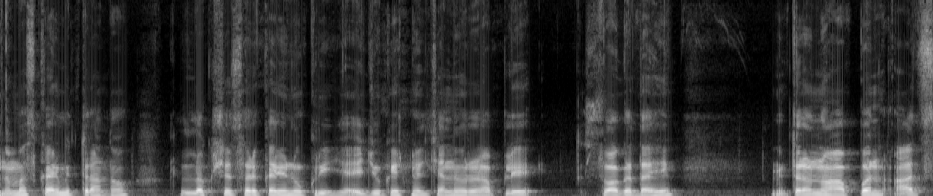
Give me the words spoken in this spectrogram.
नमस्कार मित्रांनो लक्ष सरकारी नोकरी या एज्युकेशनल चॅनलवर आपले स्वागत आहे. मित्रांनो आपण आज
